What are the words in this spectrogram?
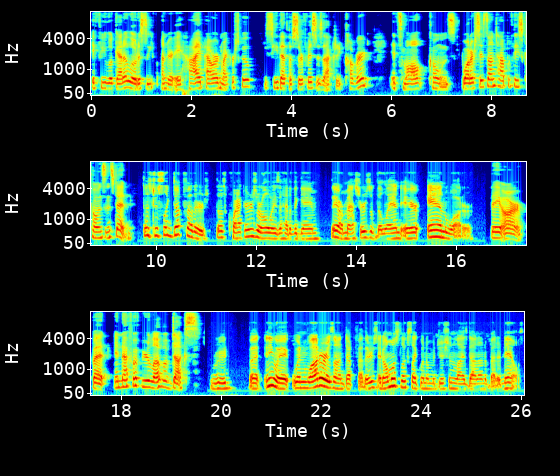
If you look at a lotus leaf under a high powered microscope, you see that the surface is actually covered in small cones. Water sits on top of these cones instead. That's just like duck feathers. Those quackers are always ahead of the game. They are masters of the land, air, and water. They are, but enough of your love of ducks. Rude. But anyway, when water is on duck feathers, it almost looks like when a magician lies down on a bed of nails.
